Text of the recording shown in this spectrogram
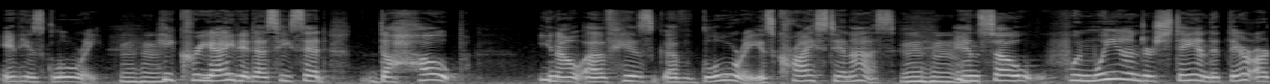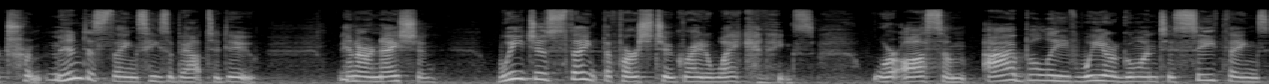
in His glory. Mm-hmm. He created us, He said, the hope. You know, of his of glory is Christ in us. Mm-hmm. And so when we understand that there are tremendous things he's about to do in our nation, we just think the first two great awakenings were awesome. I believe we are going to see things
